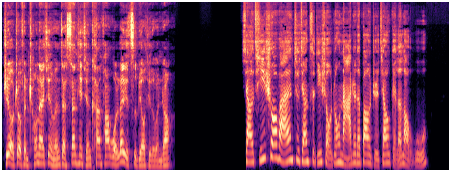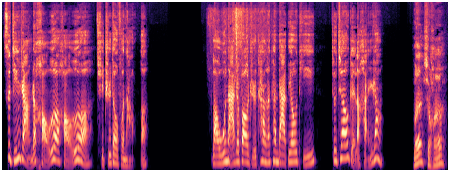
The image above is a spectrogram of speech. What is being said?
只有这份《城南新闻》在三天前刊发过类似标题的文章。”小齐说完，就将自己手中拿着的报纸交给了老吴，自己嚷着“好饿，好饿”去吃豆腐脑了。老吴拿着报纸看了看大标题，就交给了韩让：“来，小韩。”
